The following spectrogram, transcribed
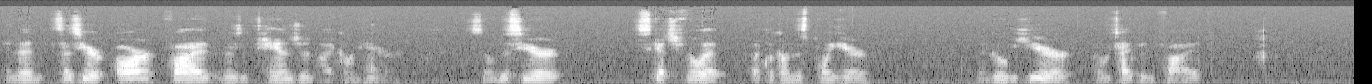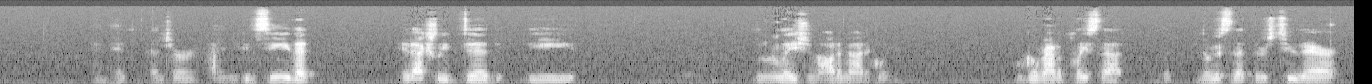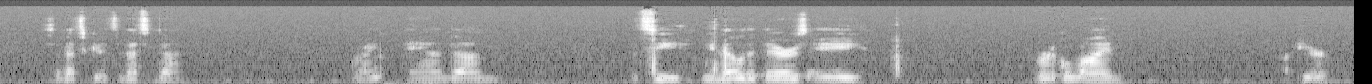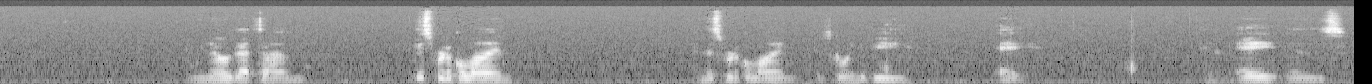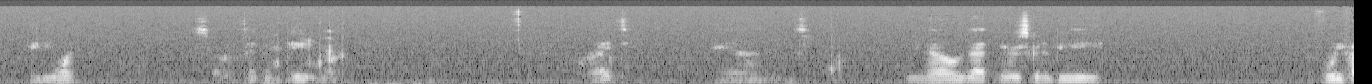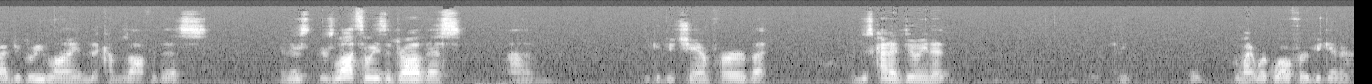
And then it says here R5, and there's a tangent icon here. So this here, sketch fillet, if I click on this point here, and I go over here, I would type in 5, and hit enter, and you can see that it actually did the, the relation automatically. We'll go over how to place that, but notice that there's two there, so that's good, so that's done right? And um, let's see, we know that there's a vertical line up here. And we know that um, this vertical line and this vertical line is going to be A. A is 81. So type in 81. Alright And we know that there's going to be a 45 degree line that comes off of this. And there's, there's lots of ways to draw this. Um, you could do chamfer, but I'm just kind of doing it. I think it might work well for a beginner.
